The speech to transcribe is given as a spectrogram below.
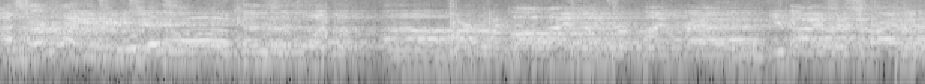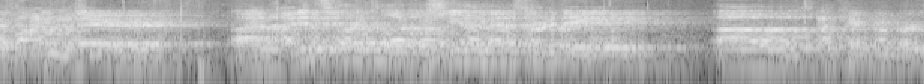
I started my YouTube channel because of what uh, Mark and Bob and I did for Minecraft, and you guys describing and finding me there. Uh, and I didn't start until after she and I met and started dating. Uh, I can't remember, it was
